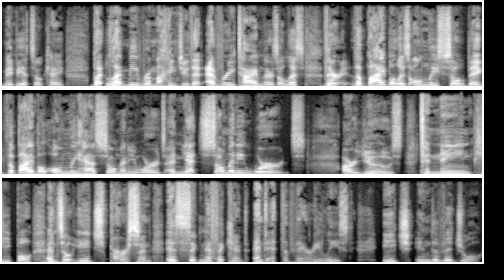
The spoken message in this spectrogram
Maybe it's okay. But let me remind you that every time there's a list, there, the Bible is only so big. The Bible only has so many words words, and yet so many words are used to name people. And so each person is significant. And at the very least, each individual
